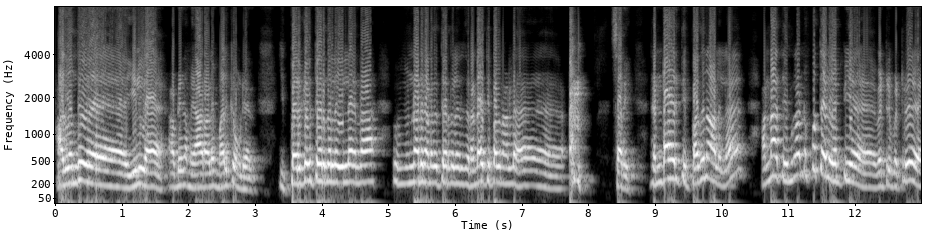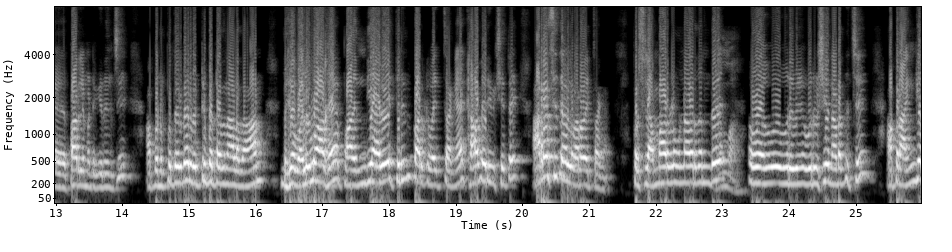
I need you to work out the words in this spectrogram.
அது வந்து இல்லை அப்படின்னு நம்ம யாராலையும் மறுக்க முடியாது. இப்போ இருக்கிற தேர்தலில் இல்லைன்னா முன்னாடி நடந்த தேர்தல் இருந்து ரெண்டாயிரத்தி பதினாலில் சாரி ரெண்டாயிரத்தி பதினாலில் அதிமுக முப்பத்தேழு எம்பியை வெற்றி பெற்று பார்லிமெண்ட்டுக்கு இருந்துச்சு. அப்ப முப்பத்தேழு பேர் வெற்றி பெற்றதுனால தான் மிக வலுவாக பா- இந்தியாவே திரும்பி பார்க்க வச்சாங்க. காவேரி விஷயத்தை அரசிதழ் வர வச்சாங்க. ஒரு சில அம்மார்களும் உண்ணாவிரதம் ஒரு ஒரு விஷயம் நடந்துச்சு. அப்புறம் அங்கே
